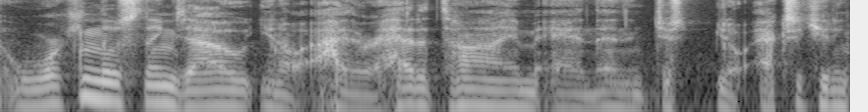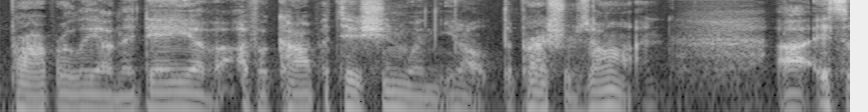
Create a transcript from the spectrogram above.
working those things out, you know, either ahead of time and then just, you know, executing properly on the day of, of a competition when, you know, the pressure's on. Uh, it's,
